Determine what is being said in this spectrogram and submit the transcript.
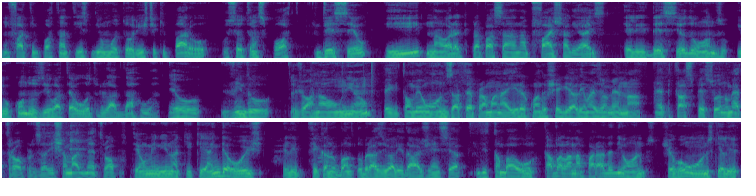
um fato importantíssimo de um motorista que parou o seu transporte, desceu e na hora que para passar na faixa, aliás, ele desceu do ônibus e o conduziu até o outro lado da rua. Eu vindo do jornal União. Peguei, tomei um ônibus até para Manaíra. Quando eu cheguei ali, mais ou menos na né, Epitácio Pessoa, no Metrópolis, ali chamado Metrópolis, tem um menino aqui que ainda hoje ele fica no Banco do Brasil ali da agência de Tambaú. Tava lá na parada de ônibus. Chegou um ônibus que ele,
